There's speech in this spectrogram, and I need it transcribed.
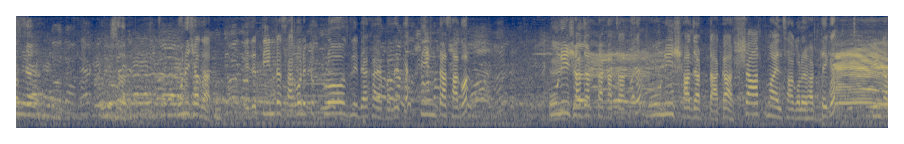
আছে উনিশ হাজার উনিশ হাজার। এই যে তিনটা ছাগল একটু ক্লোজলি দেখায় আপনাদেরকে। তিনটা ছাগল উনিশ হাজার টাকা চাচ্ছে। উনিশ হাজার টাকা সাত মাইল ছাগলের হাট থেকে। তিনটা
